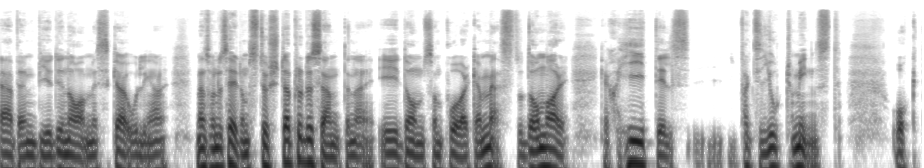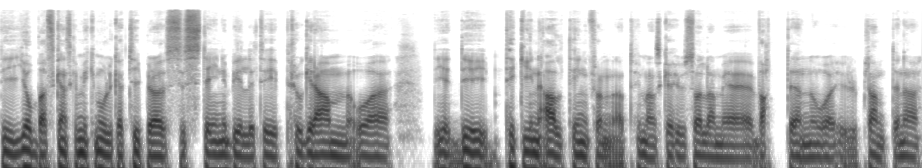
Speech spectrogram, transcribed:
Även biodynamiska odlingar. Men som du säger, de största producenterna är de som påverkar mest och de har kanske hittills faktiskt gjort minst. Och Det jobbas ganska mycket med olika typer av sustainability-program och det, det täcker in allting från att hur man ska hushålla med vatten och hur plantorna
